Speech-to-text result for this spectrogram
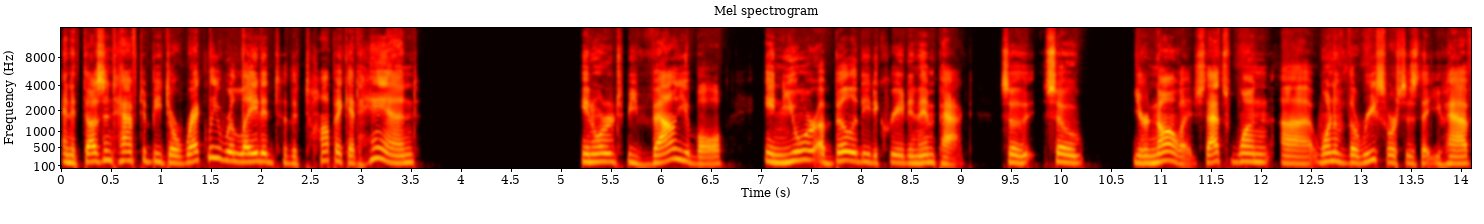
and it doesn't have to be directly related to the topic at hand in order to be valuable in your ability to create an impact. So so your knowledge, that's one uh, one of the resources that you have,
